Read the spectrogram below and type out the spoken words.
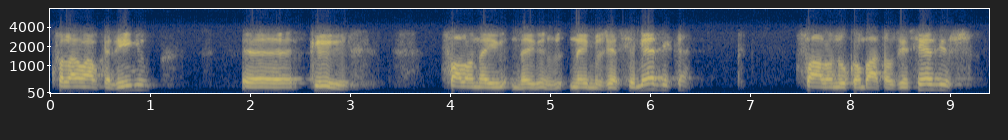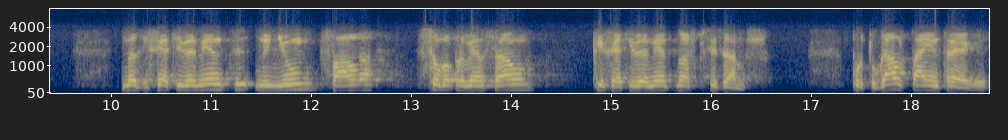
que falaram há bocadinho, uh, que falam na, na, na emergência médica, falam no combate aos incêndios, mas efetivamente nenhum fala sobre a prevenção que efetivamente nós precisamos. Portugal está entregue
